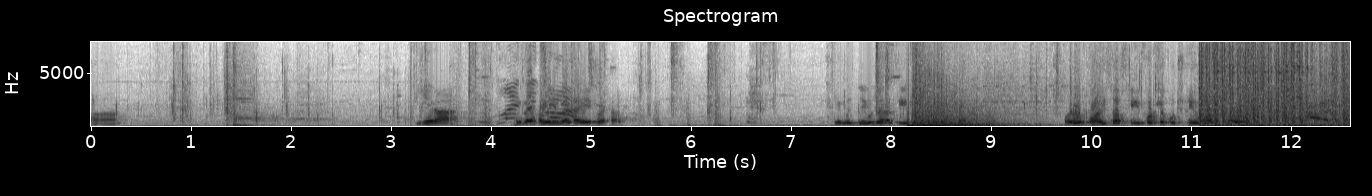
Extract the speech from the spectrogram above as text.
हाँ। ये रहा। ये बैठा ये बैठा ये बैठा। ये मैं देखूँ जरा तीन और वॉइस ऑफ़ फोर से कुछ नहीं हुआ उसको?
